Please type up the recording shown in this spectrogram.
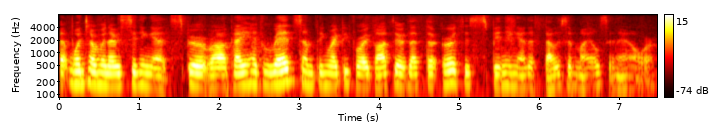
at one time when I was sitting at Spirit Rock, I had read something right before I got there that the Earth is spinning at a thousand miles an hour.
